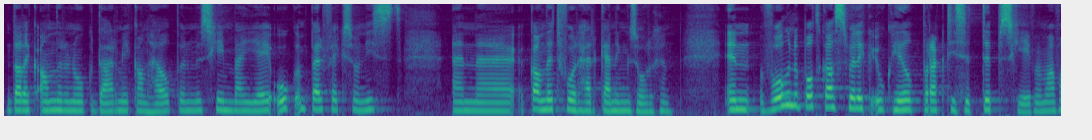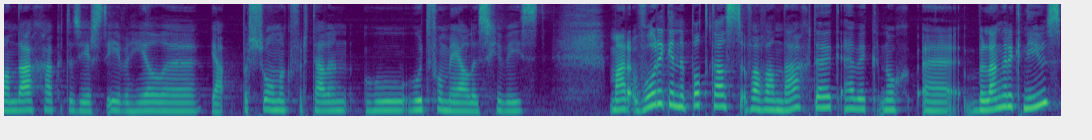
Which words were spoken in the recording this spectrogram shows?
dat ik anderen ook daarmee kan helpen. Misschien ben jij ook een perfectionist en uh, kan dit voor herkenning zorgen. In de volgende podcast wil ik ook heel praktische tips geven. Maar vandaag ga ik het dus eerst even heel uh, ja, persoonlijk vertellen hoe, hoe het voor mij al is geweest. Maar voor ik in de podcast van vandaag duik, heb ik nog uh, belangrijk nieuws.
